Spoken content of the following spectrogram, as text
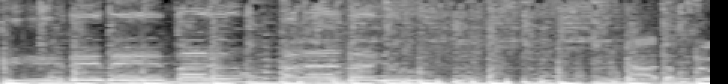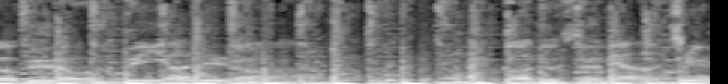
그대 내 마음 하나요. 바닷속으로 뛰어들어 한껏 웃으며 즐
